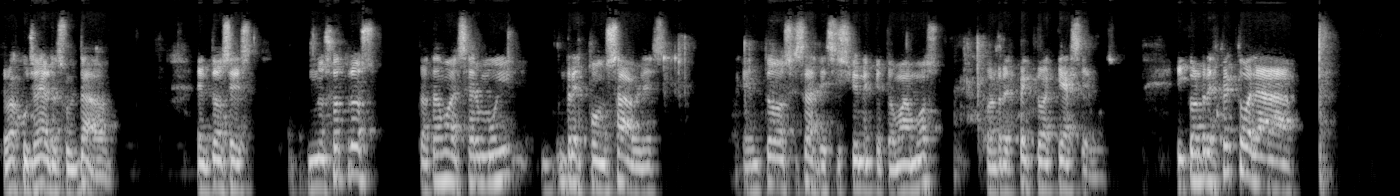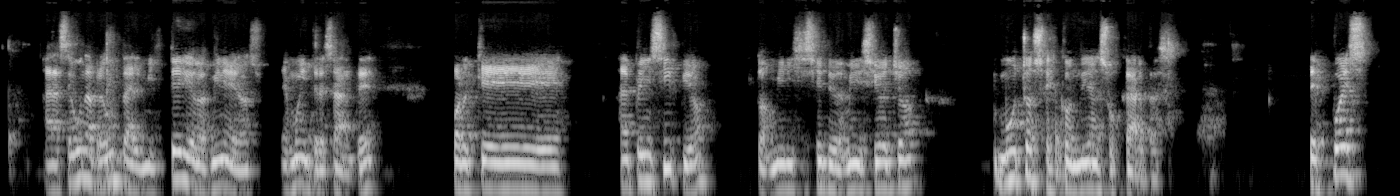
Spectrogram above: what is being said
te va a escuchar el resultado. Entonces, nosotros tratamos de ser muy responsables en todas esas decisiones que tomamos con respecto a qué hacemos. Y con respecto a la, a la segunda pregunta del misterio de los mineros, es muy interesante, porque al principio, 2017 y 2018, muchos escondían sus cartas. Después,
